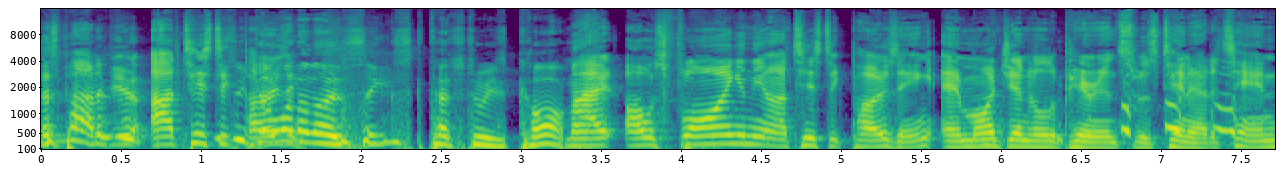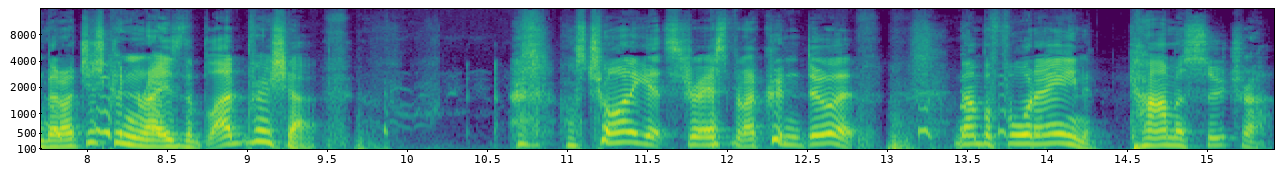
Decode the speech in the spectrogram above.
as part of your artistic he got one of those things attached to his cock? Mate, I was flying in the artistic posing and my genital appearance was 10 out of 10, but I just couldn't raise the blood pressure. I was trying to get stressed, but I couldn't do it. Number 14, Kama Sutra.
